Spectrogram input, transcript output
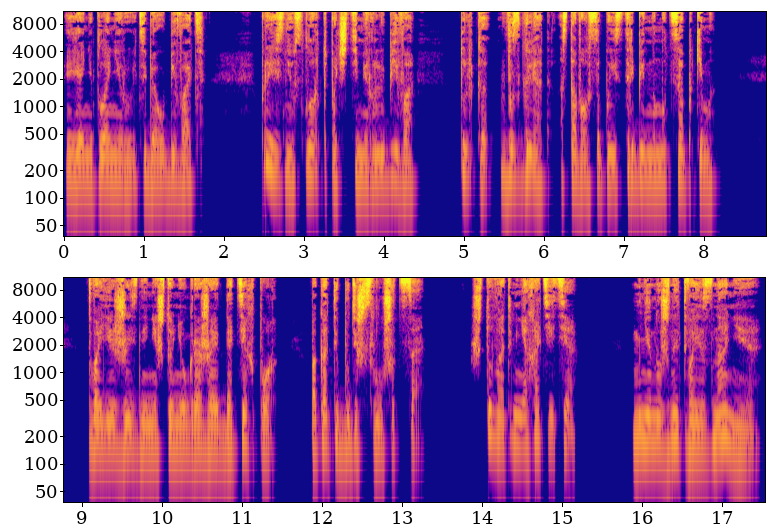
Я не планирую тебя убивать», — произнес лорд почти миролюбиво, только взгляд оставался по-истребинному цепким. «Твоей жизни ничто не угрожает до тех пор, пока ты будешь слушаться. Что вы от меня хотите? Мне нужны твои знания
